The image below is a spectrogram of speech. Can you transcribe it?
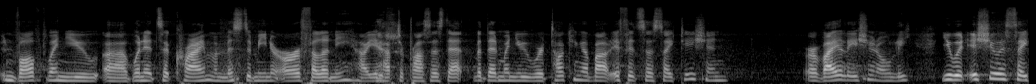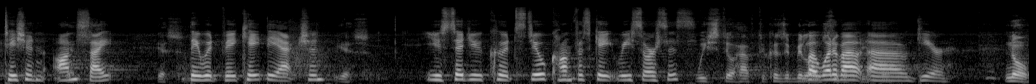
involved when you, uh, when it's a crime, a misdemeanor or a felony, how you have to process that. But then when you were talking about if it's a citation or a violation only, you would issue a citation on site, yes, they would vacate the action, yes, you said you could still confiscate resources, We still have to, because it belongs but what about uh, gear? No,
